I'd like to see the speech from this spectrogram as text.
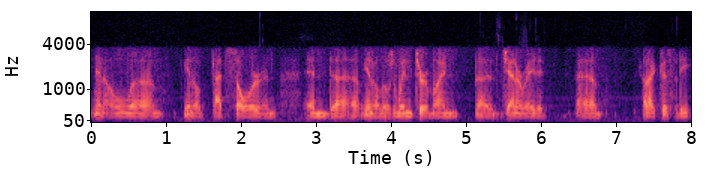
you know, um, you know that solar and and uh, you know those wind turbine uh, generated uh, electricity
